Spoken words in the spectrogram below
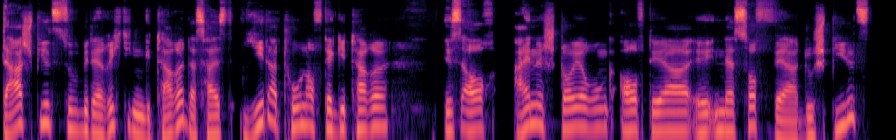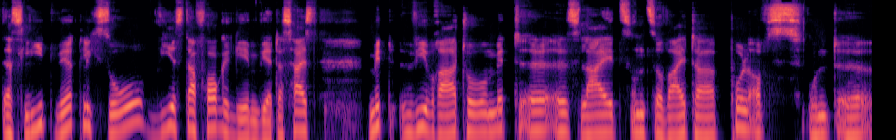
da spielst du mit der richtigen Gitarre. Das heißt, jeder Ton auf der Gitarre ist auch eine Steuerung auf der äh, in der Software. Du spielst das Lied wirklich so, wie es da vorgegeben wird. Das heißt mit Vibrato, mit äh, Slides und so weiter, Pull-offs und äh,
